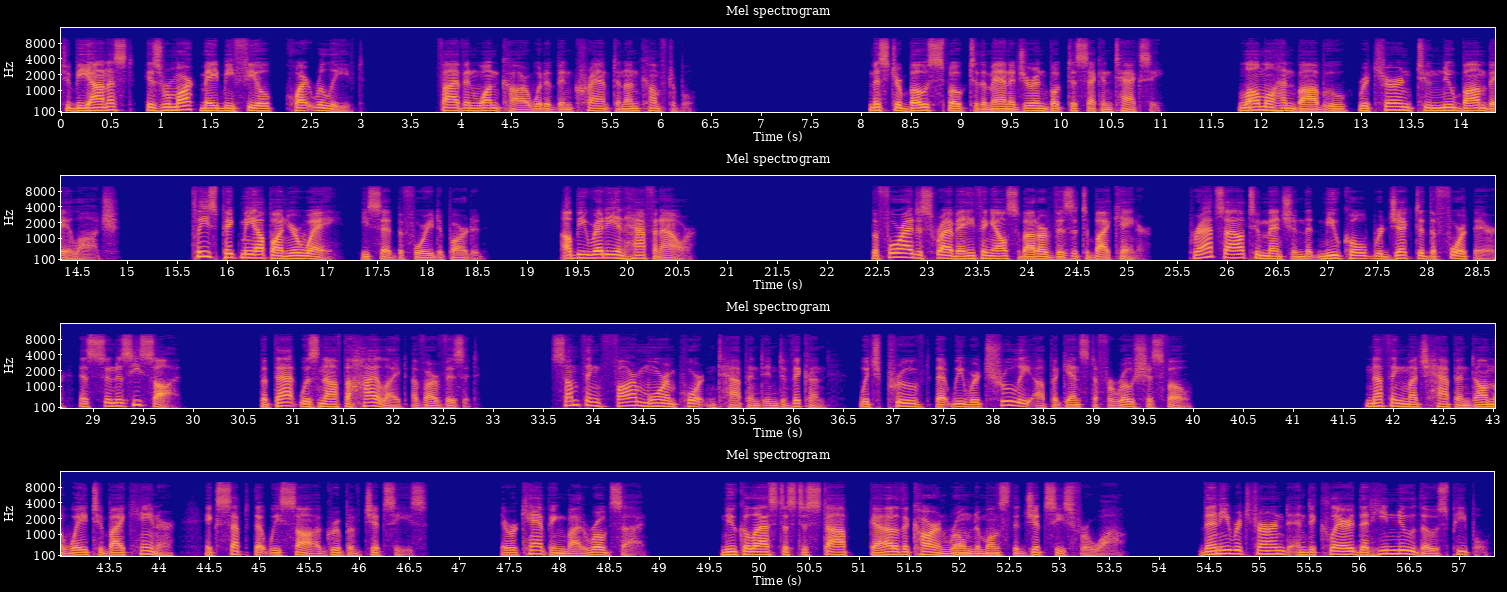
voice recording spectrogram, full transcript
To be honest, his remark made me feel quite relieved. Five in one car would have been cramped and uncomfortable. Mr. Bose spoke to the manager and booked a second taxi. Lalmohan Babu returned to New Bombay Lodge. Please pick me up on your way, he said before he departed. I'll be ready in half an hour. Before I describe anything else about our visit to Bikaner, perhaps I ought to mention that Mukul rejected the fort there as soon as he saw it. But that was not the highlight of our visit. Something far more important happened in Devikund, which proved that we were truly up against a ferocious foe. Nothing much happened on the way to Bikaner except that we saw a group of gypsies. They were camping by the roadside. Mukul asked us to stop, got out of the car and roamed amongst the gypsies for a while. Then he returned and declared that he knew those people.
